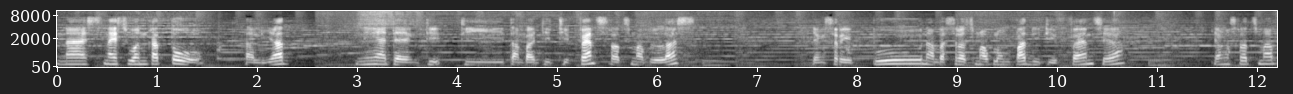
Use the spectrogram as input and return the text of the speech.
nice nice one kato. Kita lihat. Ini ada yang di, ditambah di defense 115 yang 1000 nambah 154 di defense ya. Yang 150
